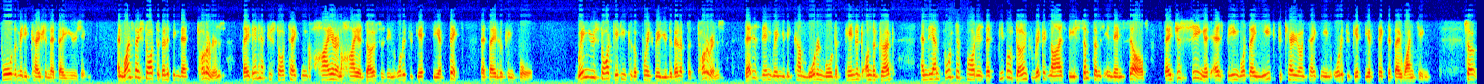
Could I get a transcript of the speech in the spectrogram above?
for the medication that they're using. And once they start developing that tolerance, they then have to start taking higher and higher doses in order to get the effect that they're looking for. When you start getting to the point where you develop the tolerance, that is then when you become more and more dependent on the drug. And the unfortunate part is that people don't recognize these symptoms in themselves. They're just seeing it as being what they need to carry on taking in order to get the effect that they're wanting. So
